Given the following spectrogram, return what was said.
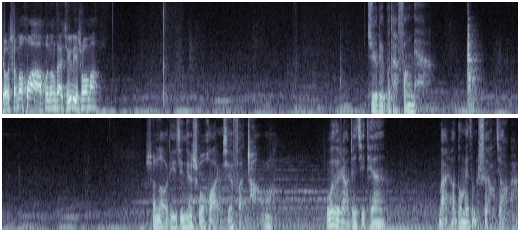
有什么话不能在局里说吗？局里不太方便。沈老弟今天说话有些反常啊。吴队长这几天晚上都没怎么睡好觉吧？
